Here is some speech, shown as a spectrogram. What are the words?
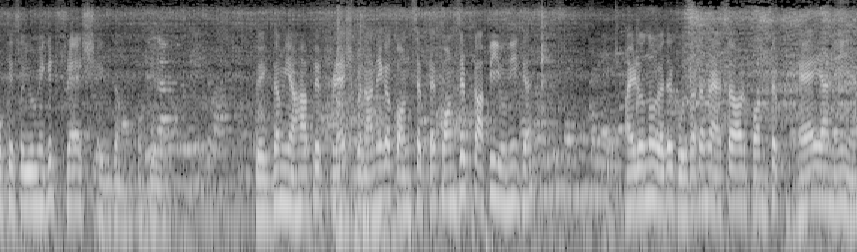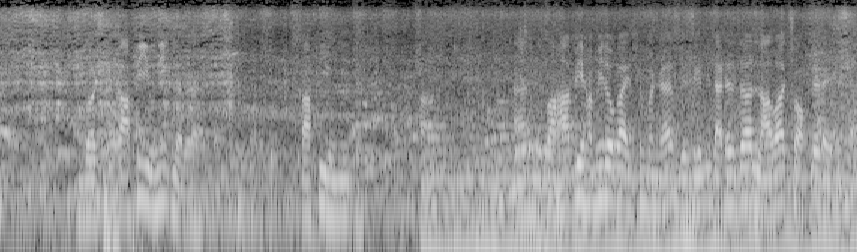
Okay so you make it fresh एकदम ओके तो एकदम यहाँ पे फ्रेश बनाने का कॉन्सेप्ट है। कॉन्सेप्ट काफ़ी यूनिक है। I don't know whether Kolkata में ऐसा और कॉन्सेप्ट है या नहीं है बट काफ़ी यूनिक लग रहा है। काफ़ी यूनिक है। वहाँ भी हम ही लोग आइसक्रीम बन रहा है. Basically that is the lava chocolate ice cream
